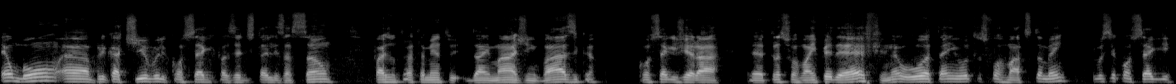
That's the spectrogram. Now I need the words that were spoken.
É um bom é, aplicativo, ele consegue fazer digitalização, faz um tratamento da imagem básica, consegue gerar, é, transformar em PDF, né, ou até em outros formatos também, e você consegue,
